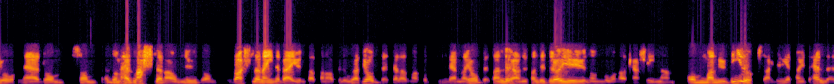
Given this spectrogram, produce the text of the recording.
ju när de, som, de här varslen, om nu de Varslen innebär ju inte att man har förlorat jobbet eller att man får lämna jobbet utan lön. Utan det dröjer ju någon månad kanske innan. Om man nu blir uppsagd, det vet man ju inte heller.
